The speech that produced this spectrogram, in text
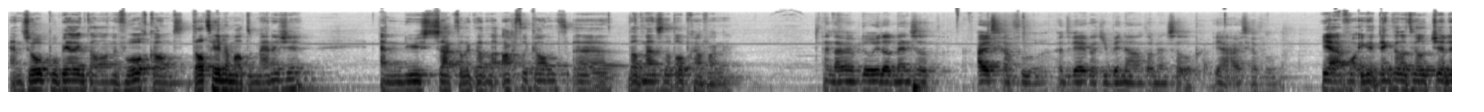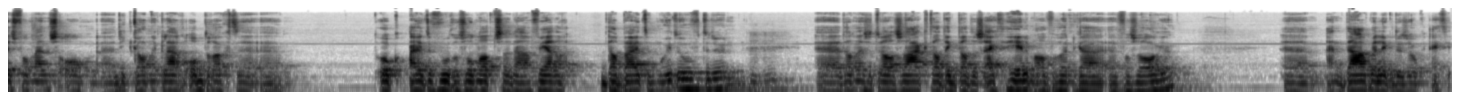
En zo probeer ik dan aan de voorkant dat helemaal te managen. En nu is het zaak dat ik dat aan de achterkant, uh, dat mensen dat op gaan vangen. En daarmee bedoel je dat mensen dat uit gaan voeren? Het werk dat je binnenhaalt, dat mensen dat op, ja, uit gaan voeren? Ja, voor, ik denk dat het heel chill is voor mensen om uh, die kan-en-klare opdrachten uh, ook uit te voeren zonder dat ze daar verder daarbuiten moeite hoeven te doen. Mm -hmm. dan is het wel zaak dat ik dat dus echt helemaal voor hun ga verzorgen. en daar wil ik dus ook echt,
